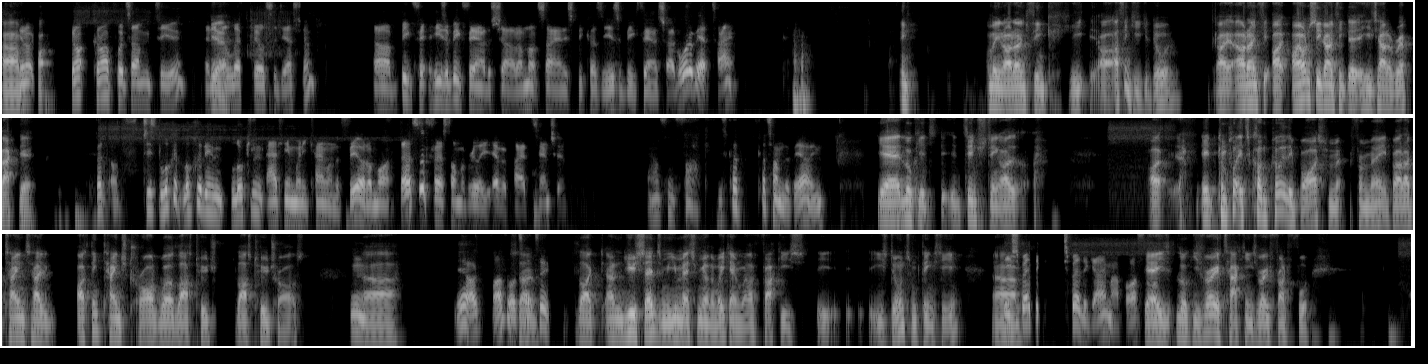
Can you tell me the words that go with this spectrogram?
Um, you know, can, I, can I put something to you? And Yeah. A left field suggestion. Uh, big. Fa- he's a big fan of the show. and I'm not saying this because he is a big fan of the show. But what about Tane? I think. I mean, I don't think he. I think he could do it. I, I don't think. I, I honestly don't think that he's had a rep back there. But just look at look at him looking at him when he came on the field. I'm like, that's the first time I've really ever paid attention. And I was like, fuck, he's got got something about him. Yeah, look, it's it's interesting. I, I, it complete it's completely biased from from me, but I Tane's had. I think Tane's tried well last two last two trials. Mm. Uh, Yeah, I, I thought so, So- too. like, and you said to me, you messaged me on the weekend. Well, like, fuck, he's he, he's doing some things here. Um, he sped the he sped the game up. I thought. Yeah, he's look, he's very attacking, he's very front foot.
